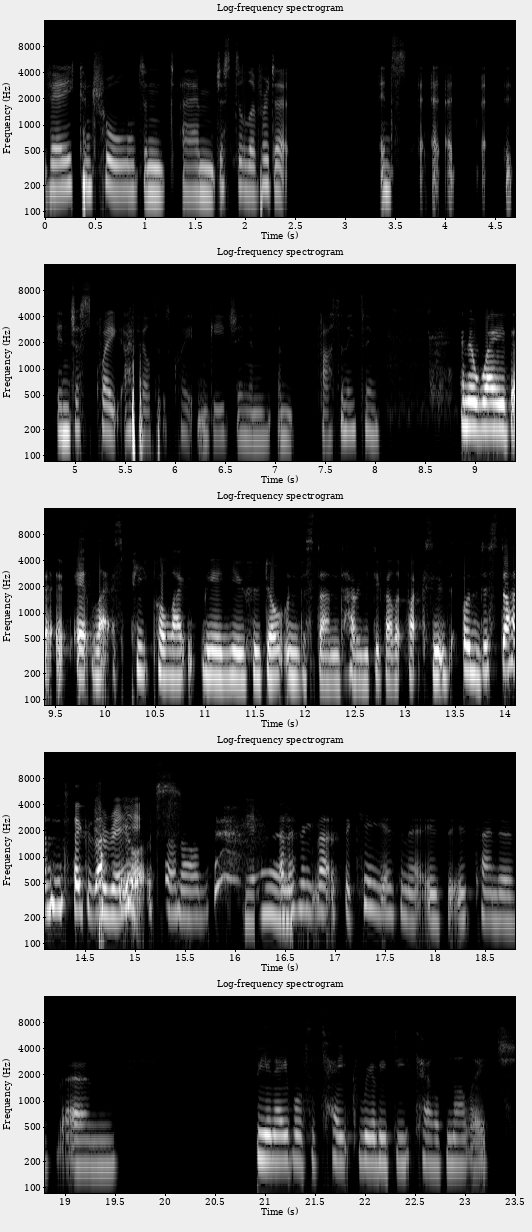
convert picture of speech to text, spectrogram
very controlled, and, um, just delivered it in in just quite I felt it was quite engaging and and fascinating. In a way that it, lets people like me and you who don't understand how you develop vaccines understand exactly what's going Correct. on. And I think that's the key, isn't it? Is is kind of um, being able to take really detailed knowledge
